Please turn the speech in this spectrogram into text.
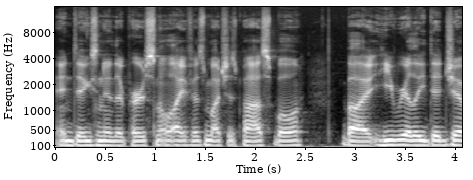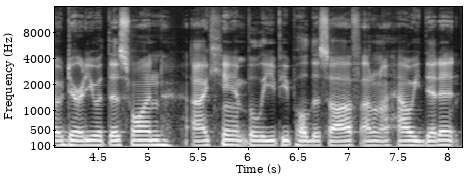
and digs into their personal life as much as possible. But he really did Joe dirty with this one. I can't believe he pulled this off. I don't know how he did it.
